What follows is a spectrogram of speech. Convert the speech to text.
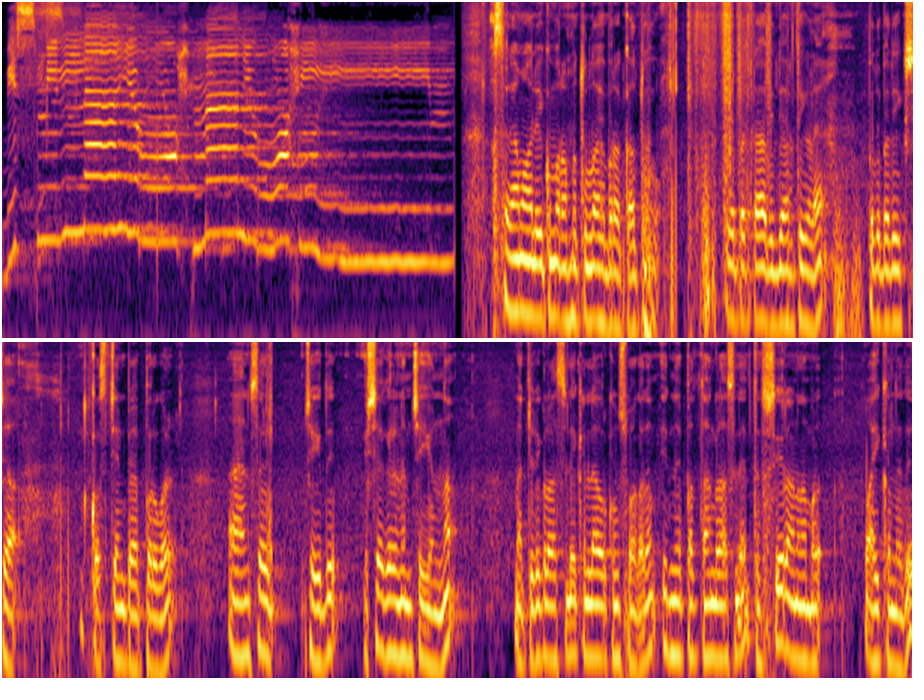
بسم الله الرحمن الرحيم അസ്സാം വലൈക്കും വറഹമത്തല്ലാഹി വർക്കാത്തുഹു പ്രിയപ്പെട്ട വിദ്യാർത്ഥികളെ പൊതുപരീക്ഷ ക്വസ്റ്റ്യൻ പേപ്പറുകൾ ആൻസർ ചെയ്ത് വിശകലനം ചെയ്യുന്ന മറ്റൊരു ക്ലാസ്സിലേക്ക് എല്ലാവർക്കും സ്വാഗതം ഇന്ന് പത്താം ക്ലാസ്സിലെ തഫ്സീറാണ് നമ്മൾ വായിക്കുന്നത്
